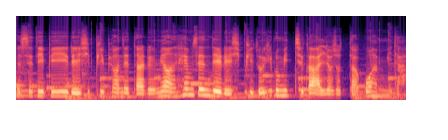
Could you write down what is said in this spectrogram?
SDB 레시피 편에 따르면 햄샌드의 레시피도 히로미치가 알려줬다고 합니다.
